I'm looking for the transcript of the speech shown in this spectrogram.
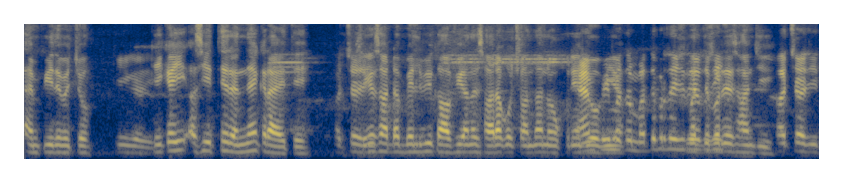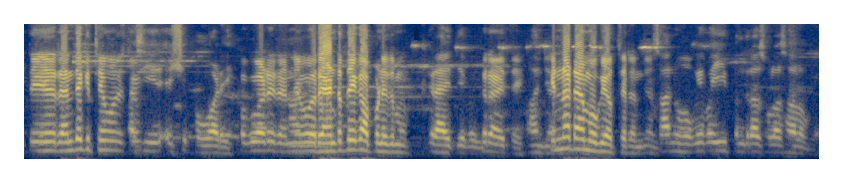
ਐਮਪੀ ਦੇ ਵਿੱਚੋਂ। ਠੀਕ ਹੈ ਜੀ। ਠੀਕ ਹੈ ਜੀ ਅਸੀਂ ਇੱਥੇ ਰਹਿੰਦੇ ਆ ਕਿਰਾਏ ਤੇ। ਅੱਛਾ ਠੀਕ ਜੀ। ਹੈ ਸਾਡਾ ਬਿੱਲ ਵੀ ਕਾਫੀ ਆਉਂਦਾ ਸਾਰਾ ਕੁਝ ਆਉਂਦਾ ਨੌਕਰੀਆਂ ਜੋ ਐਮਪੀ ਵੀ ਆ। ਮਤਲਬ ਮੱਧ ਪ੍ਰਦੇਸ਼ ਦੇ ਹੋ ਮੱਧ ਤੁਸੀਂ? ਪ੍ਰਦੇਸ਼ ਹਾਂਜੀ। ਅੱਛਾ ਜੀ ਤੇ ਰਹਿੰਦੇ ਕਿੱਥੇ ਹੋ ਇਸ time? ਅਸੀਂ ਇਹ ਫਗਵਾੜੇ। ਫਗਵਾੜੇ ਰਹਿੰਦੇ ਹੋ। ਰੈਂਟ ਤੇ ਕਿ ਆਪਣੇ ਤੇ? ਕਿਰਾਏ ਤੇ ਭਾਈ। ਕਿਰਾਏ ਤੇ। ਹਾਂਜੀ ਕਿੰਨਾ ਟਾਈਮ ਹੋ ਗਿਆ ਉੱਥੇ ਰਹਿੰਦੇ ਨੂੰ? ਸਾਨੂੰ ਹੋ ਗਏ ਭਾਈ 15 16 ਸਾਲ ਹੋ ਗਏ।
